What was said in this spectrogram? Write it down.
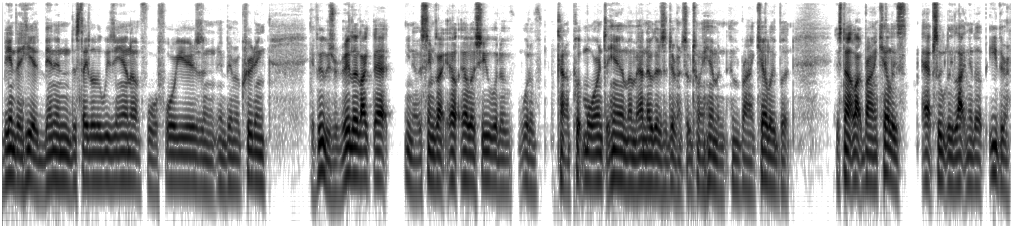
being that he had been in the state of Louisiana for four years and, and been recruiting, if he was really like that, you know, it seems like LSU would have would have kind of put more into him. I mean, I know there's a difference between him and, and Brian Kelly, but it's not like Brian Kelly's absolutely lighten it up either.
